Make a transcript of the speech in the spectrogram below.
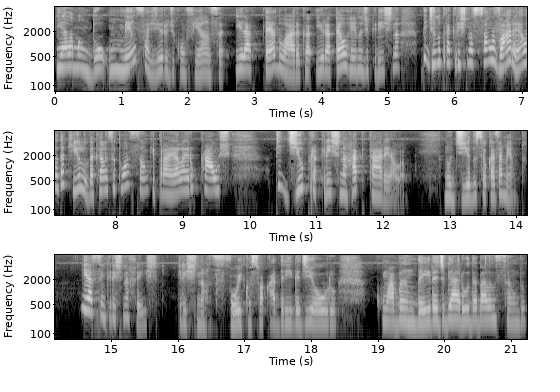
e ela mandou um mensageiro de confiança ir até Dwaraka, ir até o reino de Krishna, pedindo para Krishna salvar ela daquilo, daquela situação que para ela era o caos. Pediu para Krishna raptar ela no dia do seu casamento. E assim Krishna fez. Krishna foi com a sua quadriga de ouro, com a bandeira de garuda balançando,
